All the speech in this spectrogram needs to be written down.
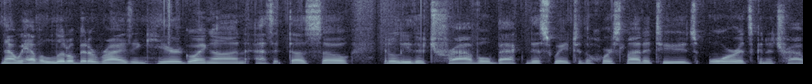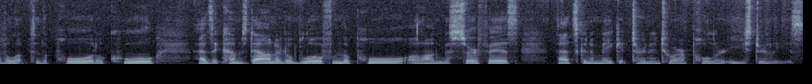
Now we have a little bit of rising here going on. As it does so, it'll either travel back this way to the horse latitudes or it's going to travel up to the pole. It'll cool. As it comes down, it'll blow from the pole along the surface. That's going to make it turn into our polar easterlies.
